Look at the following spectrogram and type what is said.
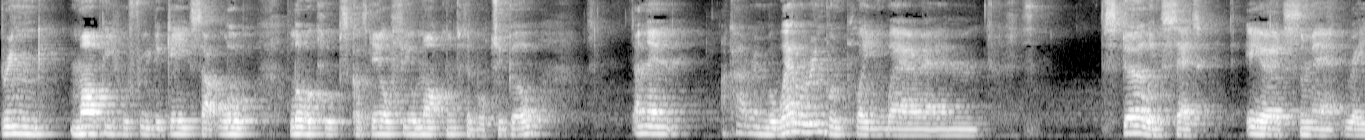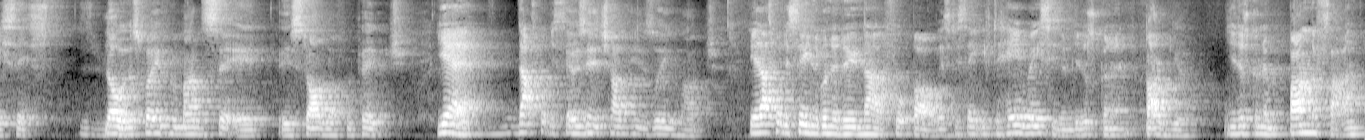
bring more people through the gates at low, lower clubs because they'll feel more comfortable to go. And then I can't remember where we were England playing where um, Sterling said he heard some uh, racist. No, it was playing for Man City. He stormed off the pitch. Yeah, that's what they It was in a Champions League match. Yeah, that's what they're saying they're going to do now. Football is they say if they hear racism, they're just going to Bang you. you're just going to ban the fan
